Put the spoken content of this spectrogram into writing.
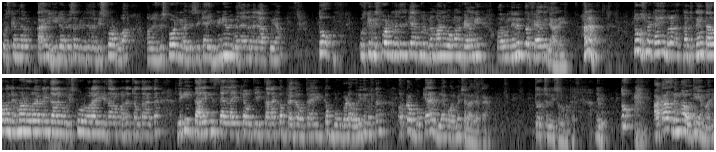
उसके अंदर काफ़ी हीट और प्रेशर की वजह से विस्फोट हुआ, और उस विस्फोट की वजह से क्या एक वीडियो भी बताया था मैंने आपको यहाँ। तो उसके विस्फोट की वजह से क्या है, पूरे ब्रह्मांड में वो कण फैल गए और वो निरंतर फैलते जा रहे हैं, है ना? तो उसमें ब्र- कई तारों का निर्माण हो रहा है कई तारों का विस्फोट हो रहा है, ये सारा प्रोसेस चलता रहता है। लेकिन एक तारे की सेल लाइफ क्या होती है? एक तारा कब पैदा होता है? कब वो बड़ा ओरिजिन होता है? और कब वो क्या है? ब्लैक होल में चला जाता है। तो चलिए शुरू करते हैं। देखो तो आकाश गंगा होती है हमारी।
